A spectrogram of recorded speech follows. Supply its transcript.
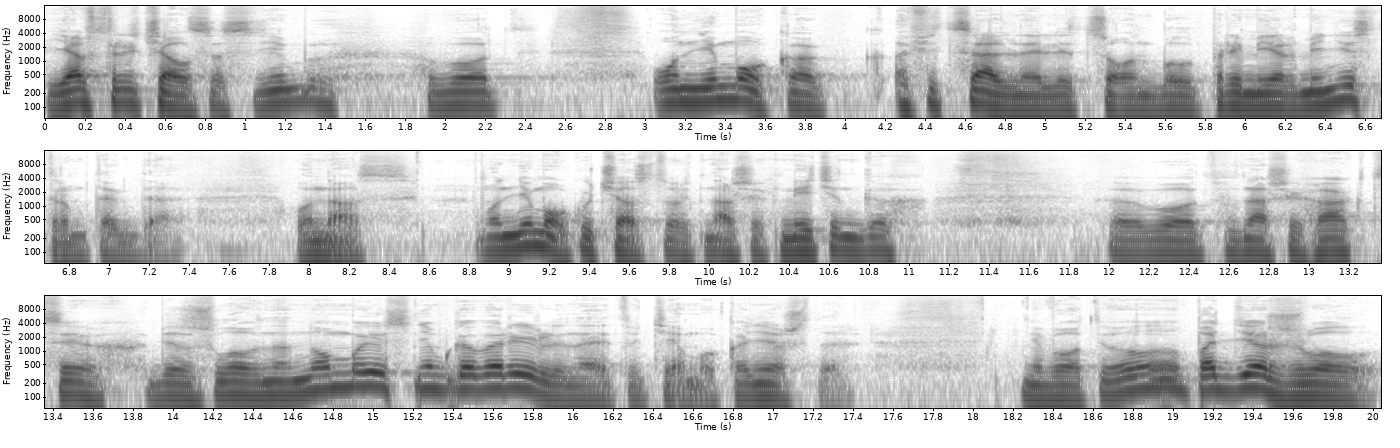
я встречался с ним, вот, он не мог как официальное лицо, он был премьер-министром тогда у нас, он не мог участвовать в наших митингах, вот, в наших акциях, безусловно. Но мы с ним говорили на эту тему, конечно. Вот, и он поддерживал,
